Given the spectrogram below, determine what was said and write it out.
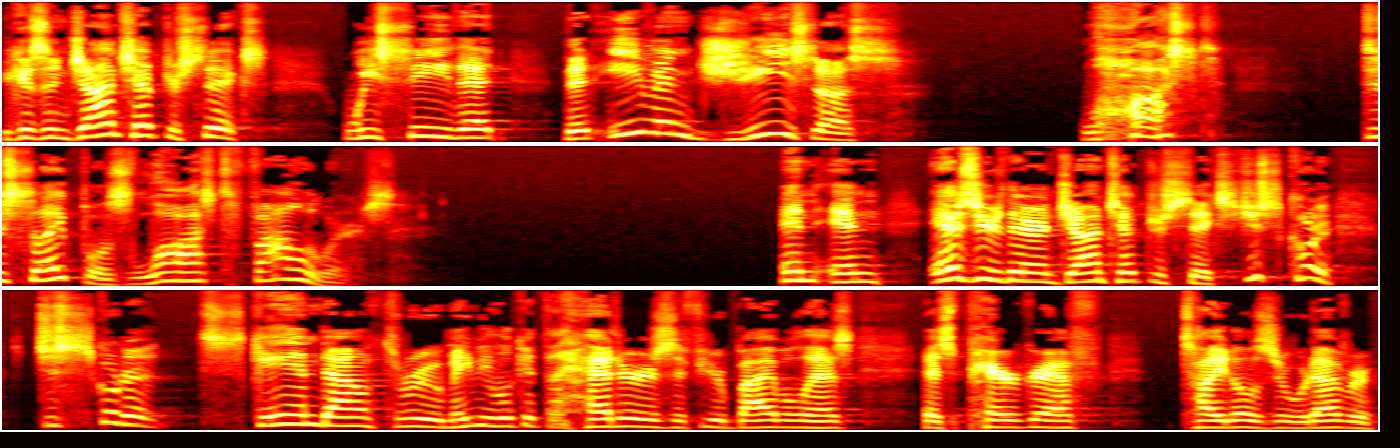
Because in John chapter 6, we see that, that even Jesus lost disciples, lost followers. And, and as you're there in John chapter 6, just go to, just go to scan down through, maybe look at the headers if your Bible has, has paragraph titles or whatever.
